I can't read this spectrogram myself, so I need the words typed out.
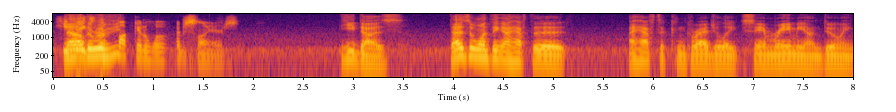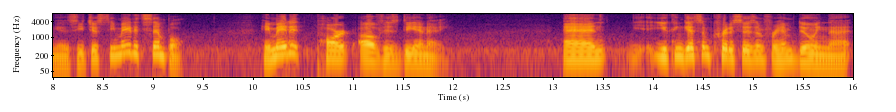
He now makes the the, fucking web slingers. He does. That's the one thing I have to I have to congratulate Sam Raimi on doing is he just he made it simple. He made it part of his DNA. And y- you can get some criticism for him doing that,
